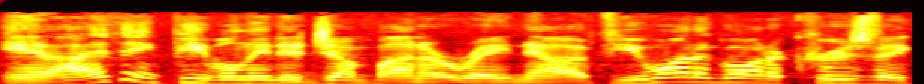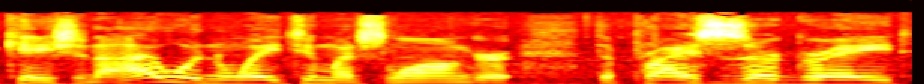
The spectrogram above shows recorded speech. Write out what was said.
and I think people need to jump on it right now. If you want to go on a cruise vacation, I wouldn't wait too much longer. The prices are great.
